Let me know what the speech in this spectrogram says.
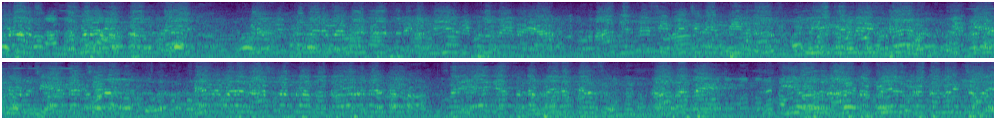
కూడా అమలు అవుతా ఉంటే రాష్ట్రంలో ఈ రోజు రాష్ట్ర ప్రజలు కూడా గమనించాలి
